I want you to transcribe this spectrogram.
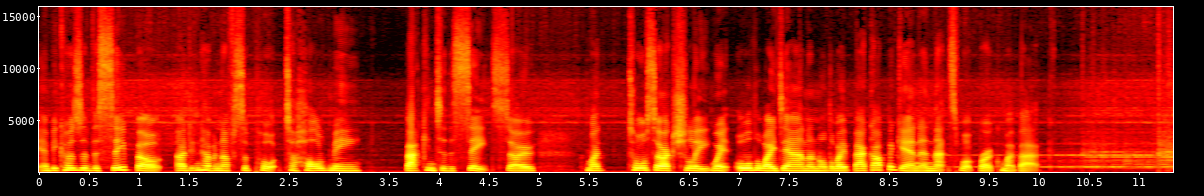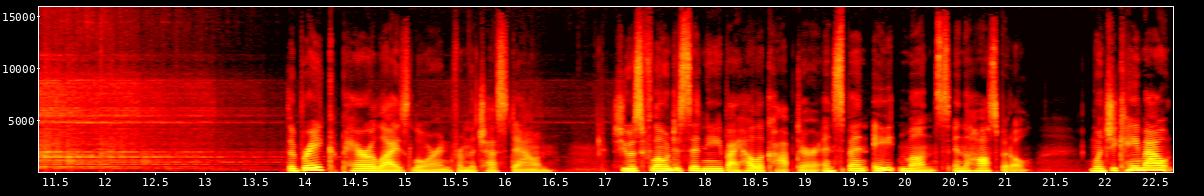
and because of the seatbelt, I didn't have enough support to hold me back into the seat. So my torso actually went all the way down and all the way back up again, and that's what broke my back. The break paralyzed Lauren from the chest down. She was flown to Sydney by helicopter and spent eight months in the hospital. When she came out,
